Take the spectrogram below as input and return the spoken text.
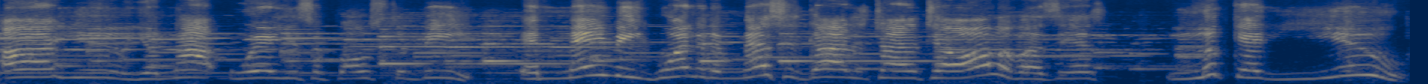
are you? You're not where you're supposed to be. And maybe one of the messages God is trying to tell all of us is, look at you.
